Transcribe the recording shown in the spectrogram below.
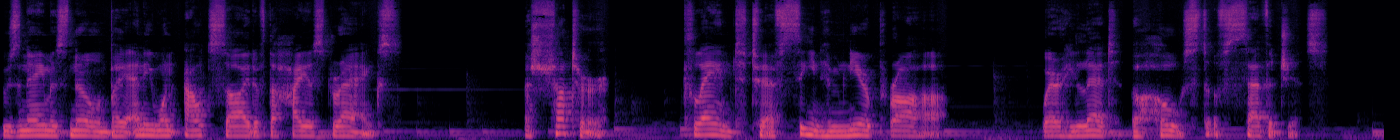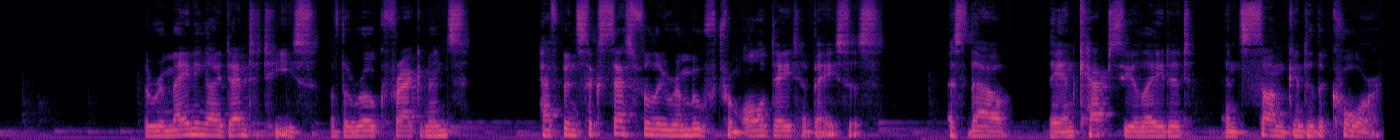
whose name is known by anyone outside of the highest ranks. A shutter claimed to have seen him near Praha, where he led a host of savages. The remaining identities of the rogue fragments have been successfully removed from all databases, as though they encapsulated and sunk into the core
